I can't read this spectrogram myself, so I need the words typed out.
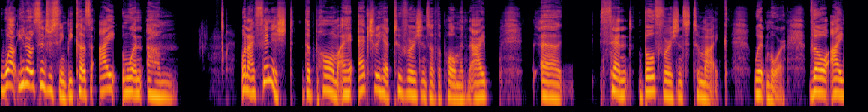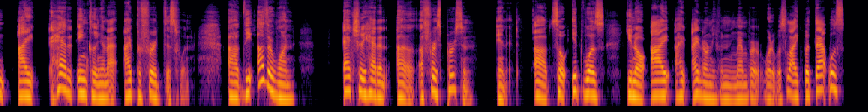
Well, you know, it's interesting because I when um when I finished the poem, I actually had two versions of the poem, and I uh, sent both versions to Mike Whitmore. Though I I had an inkling, and I, I preferred this one. Uh, the other one actually had an, uh, a first person in it. Uh, so it was, you know, I, I I don't even remember what it was like, but that was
